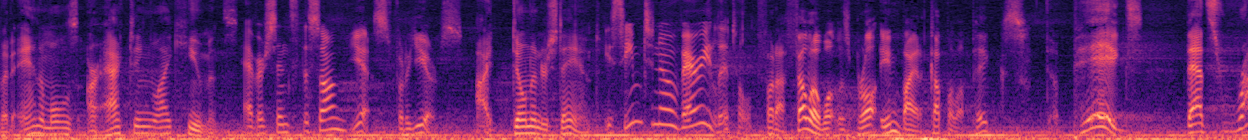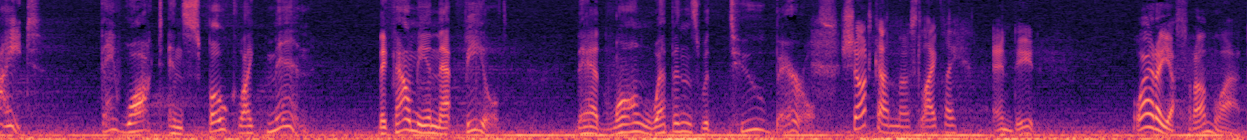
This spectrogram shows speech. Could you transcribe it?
But animals are acting like humans. Ever since the song? Yes, for years. I don't understand. You seem to know very little. For a fellow what was brought in by a couple of pigs. The pigs! That's right! They walked and spoke like men. They found me in that field. They had long weapons with two barrels. Shotgun, most likely. Indeed. Where are you from, lad?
